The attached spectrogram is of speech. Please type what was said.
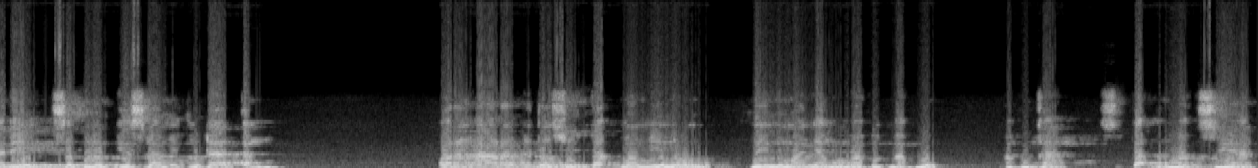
jadi sebelum Islam itu datang, orang Arab itu suka meminum minuman yang memabuk-mabuk, mabukan, suka bermaksiat.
